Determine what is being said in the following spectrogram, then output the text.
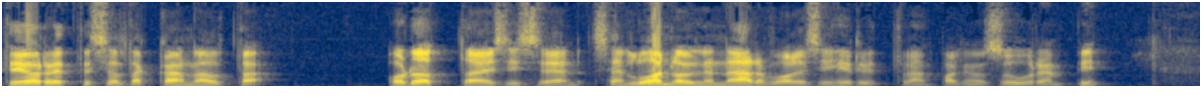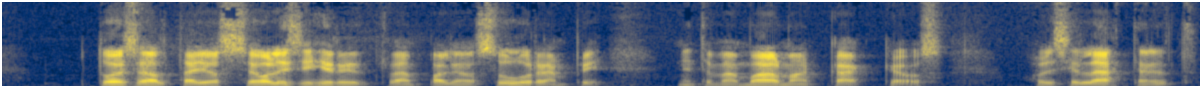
Teoreettiselta kannalta odottaisi sen, sen luonnollinen arvo olisi hirvittävän paljon suurempi. Toisaalta, jos se olisi hirvittävän paljon suurempi, niin tämä maailmankaikkeus olisi lähtenyt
